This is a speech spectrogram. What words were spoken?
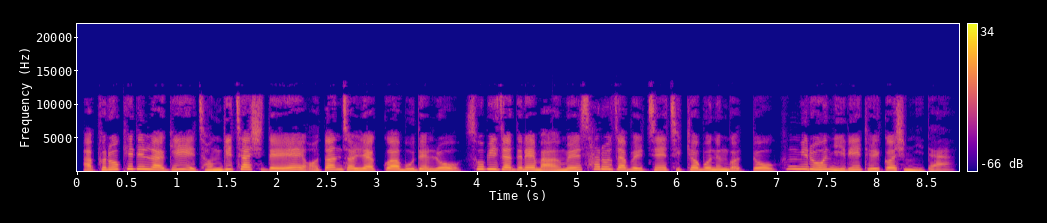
앞으로 캐딜락이 전기차 시대에 어떤 전략과 모델로 소비자들의 마음을 사로잡을지 지켜보는 것도 흥미로운 일이 될 것입니다.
